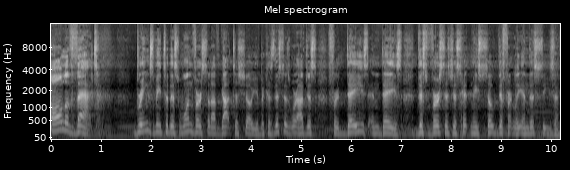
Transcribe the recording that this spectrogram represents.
all of that brings me to this one verse that I've got to show you because this is where I've just, for days and days, this verse has just hit me so differently in this season.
